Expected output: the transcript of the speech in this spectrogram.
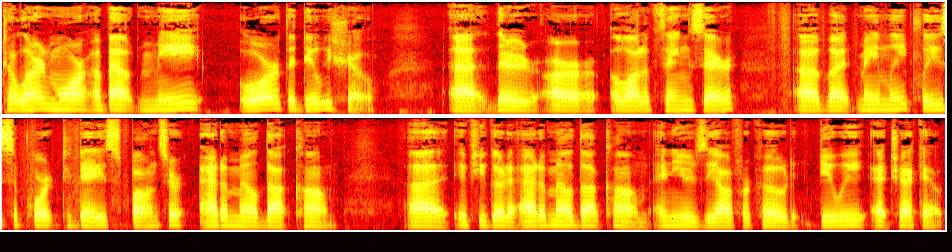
to learn more about me or The Dewey Show. Uh, there are a lot of things there. Uh, but mainly, please support today's sponsor, AdamMale.com. Uh, if you go to AdamMale.com and use the offer code DEWEY at checkout,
